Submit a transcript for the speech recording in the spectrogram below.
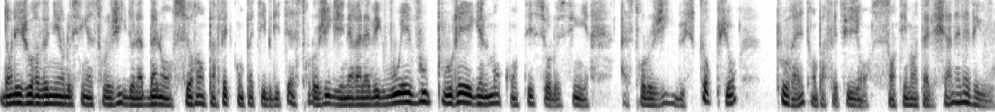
Dans les jours à venir, le signe astrologique de la balance sera en parfaite compatibilité astrologique générale avec vous et vous pourrez également compter sur le signe astrologique du scorpion pour être en parfaite fusion sentimentale et charnelle avec vous.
